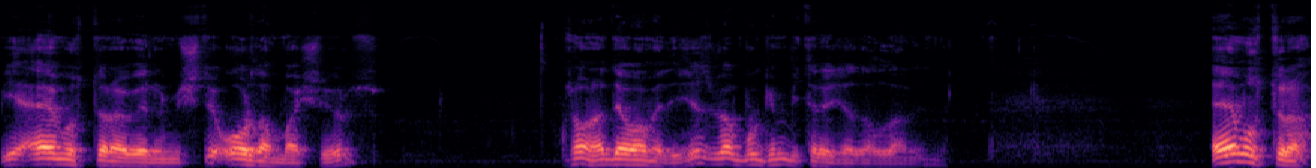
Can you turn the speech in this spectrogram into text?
Bir e-muhtıra verilmişti. Oradan başlıyoruz. Sonra devam edeceğiz ve bugün bitireceğiz Allah'ın izniyle. E-Muhtıra.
